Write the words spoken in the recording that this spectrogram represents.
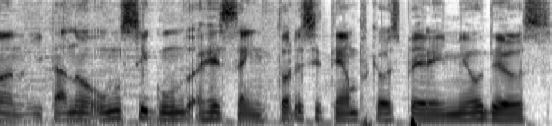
Mano, e tá no 1 segundo recém, todo esse tempo que eu esperei, meu Deus.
